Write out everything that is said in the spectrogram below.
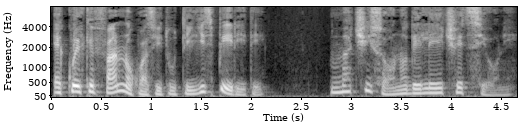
è quel che fanno quasi tutti gli spiriti, ma ci sono delle eccezioni.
